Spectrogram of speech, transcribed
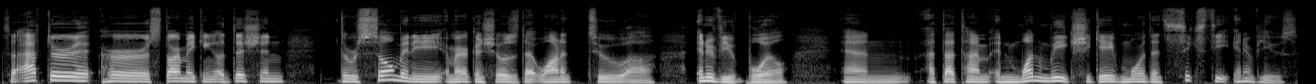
So after her star making audition, there were so many American shows that wanted to uh, interview Boyle. And at that time, in one week, she gave more than 60 interviews.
